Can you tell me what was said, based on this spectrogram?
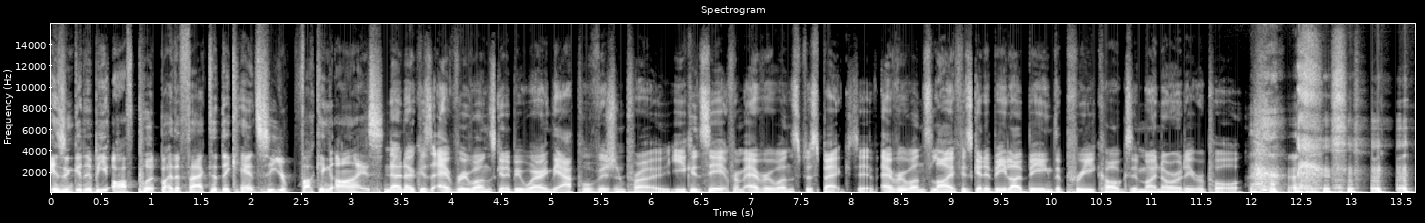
isn't going to be off put by the fact that they can't see your fucking eyes. No, no, because everyone's going to be wearing the Apple Vision Pro. You can see it from everyone's perspective. Everyone's life is going to be like being the precogs in Minority Report.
